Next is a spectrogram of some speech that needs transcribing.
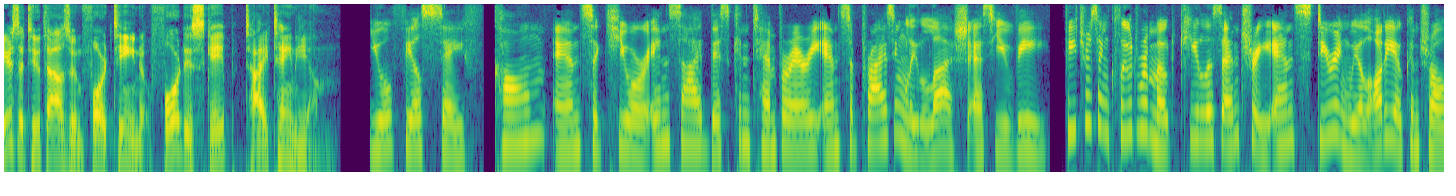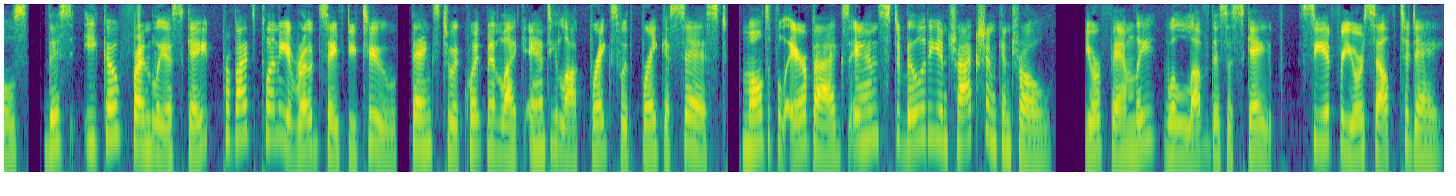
Here's a 2014 Ford Escape Titanium. You'll feel safe, calm, and secure inside this contemporary and surprisingly lush SUV. Features include remote keyless entry and steering wheel audio controls. This eco friendly escape provides plenty of road safety too, thanks to equipment like anti lock brakes with brake assist, multiple airbags, and stability and traction control. Your family will love this escape. See it for yourself today.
